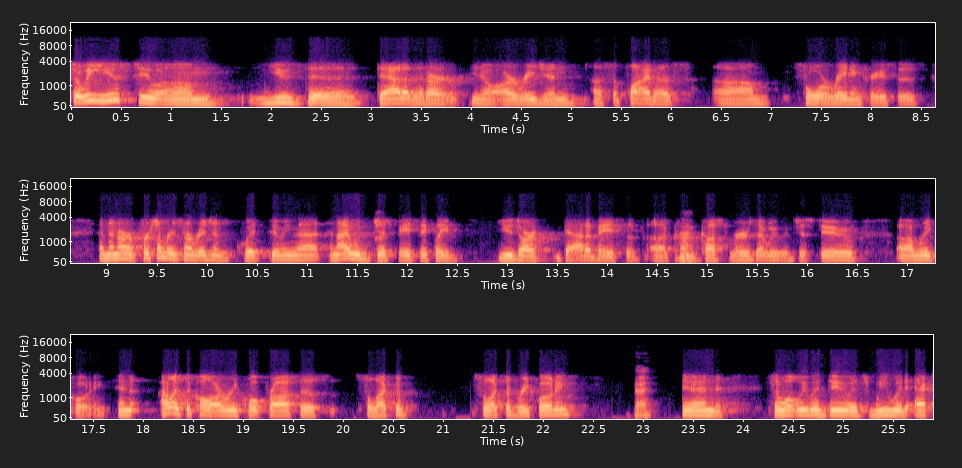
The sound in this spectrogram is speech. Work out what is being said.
So we used to um, use the data that our you know our region uh, supplied us um, for rate increases, and then our for some reason our region quit doing that, and I would just basically use our database of uh, current customers that we would just do um, requoting. And I like to call our requote process selective selective requoting. Okay. And so what we would do is we would X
